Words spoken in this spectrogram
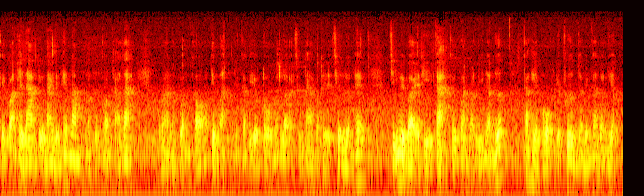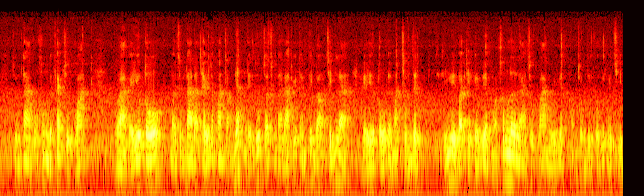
cái quãng thời gian từ nay đến hết năm nó cũng còn khá dài và nó vẫn có tiềm ẩn những các cái yếu tố bất lợi chúng ta có thể chưa lường hết. Chính vì vậy thì cả cơ quan quản lý nhà nước, các hiệp hội địa phương cho đến các doanh nghiệp chúng ta cũng không được phép chủ quan và cái yếu tố mà chúng ta đã thấy là quan trọng nhất để giúp cho chúng ta đạt cái thành tích đó chính là cái yếu tố về mặt chống dịch chính vì vậy thì cái việc mà không lơ là chủ quan với việc phòng chống dịch covid 19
